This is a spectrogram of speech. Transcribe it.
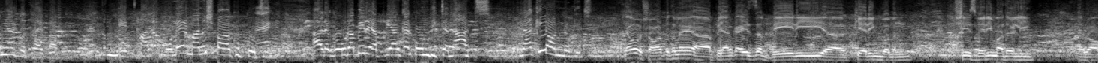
আমি আর কোথায় পাবো? ভালো মনের মানুষ পাওয়া খুব কঠিন। আর গৌরবের প্রিয়াঙ্কার কোন দিকটা? নাচ, নাকি অন্য কিছু? দেখো, সবার প্রথমে Priyanka is a very caring women she is very motherly এবং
